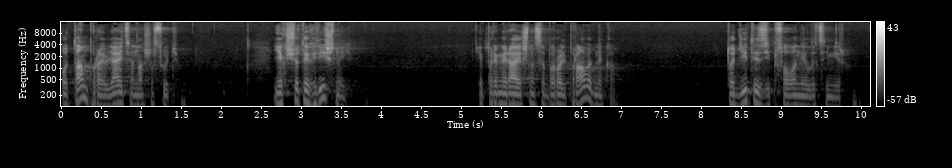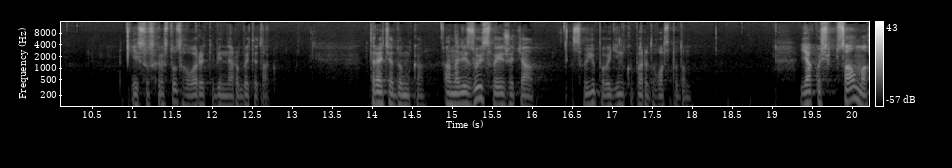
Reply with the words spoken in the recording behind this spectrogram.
от там проявляється наша суть. Якщо ти грішний і приміряєш на себе роль праведника, тоді ти зіпсований лицемір. Ісус Христос говорить тобі не робити так. Третя думка. Аналізуй своє життя, свою поведінку перед Господом. Якось в псалмах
